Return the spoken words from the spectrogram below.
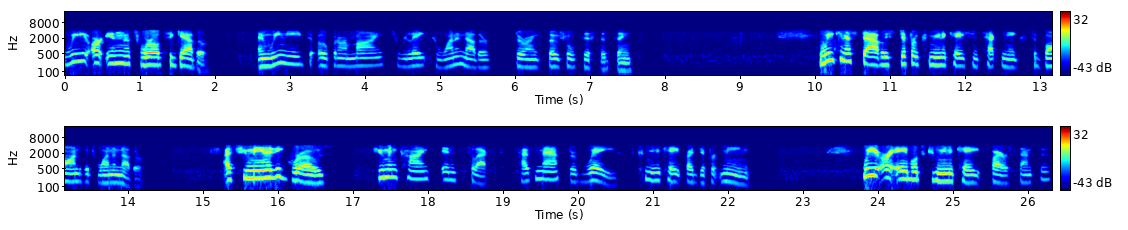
We are in this world together, and we need to open our minds to relate to one another during social distancing. We can establish different communication techniques to bond with one another. As humanity grows, humankind's intellect has mastered ways to communicate by different means. We are able to communicate by our senses,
